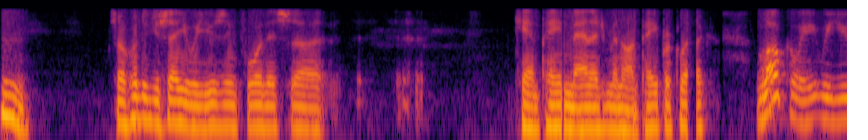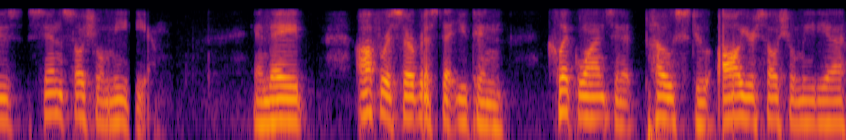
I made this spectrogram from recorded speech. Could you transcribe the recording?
Hmm. So, who did you say you were using for this uh, campaign management on pay per click? Locally, we use Send Social Media, and they offer a service that you can click once and it posts to all your social media.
